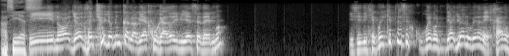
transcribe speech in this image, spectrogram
Así es. Sí, no, yo, de hecho, yo nunca lo había jugado y vi ese demo. Y sí dije, güey, ¿qué pasa ese juego? Ya, yo ya lo hubiera dejado.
